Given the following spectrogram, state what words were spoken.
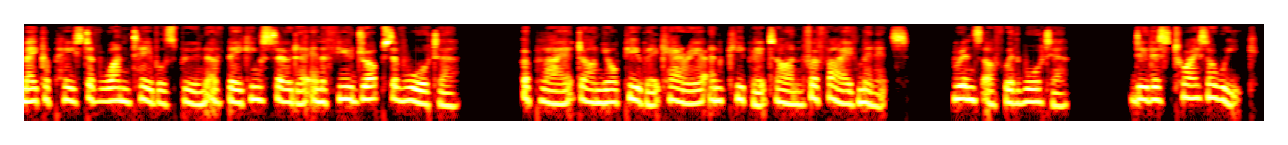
Make a paste of 1 tablespoon of baking soda in a few drops of water. Apply it on your pubic area and keep it on for 5 minutes. Rinse off with water. Do this twice a week.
